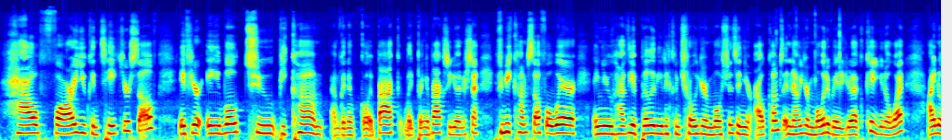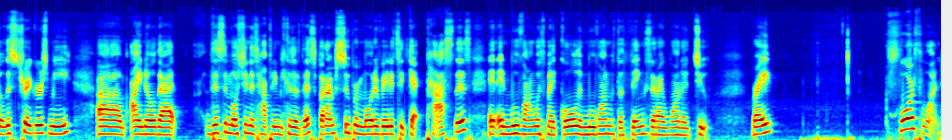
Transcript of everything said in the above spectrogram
how far you can take yourself if you're able to become i'm going to go back like bring it back so you understand if you become self-aware and you have the ability to control your emotions and your outcomes and now you're motivated you're like okay you know what i know this triggers me um, i know that this emotion is happening because of this, but I'm super motivated to get past this and, and move on with my goal and move on with the things that I want to do. Right? Fourth one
